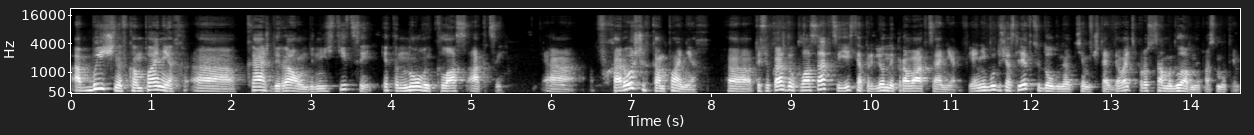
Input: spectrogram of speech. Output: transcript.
Обычно в компаниях а, каждый раунд инвестиций – это новый класс акций. В хороших компаниях, то есть у каждого класса акций есть определенные права акционеров. Я не буду сейчас лекцию долго на эту тему читать, давайте просто самое главное посмотрим,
